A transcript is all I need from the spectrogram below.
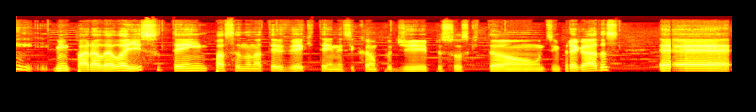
Em, paralelo a isso, tem passando na TV que tem nesse campo de pessoas que estão desempregadas, é,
